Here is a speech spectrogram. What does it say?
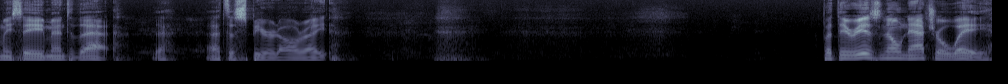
Let me say amen to that. That's a spirit, all right. But there is no natural way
